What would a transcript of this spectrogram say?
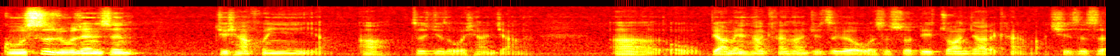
股市如人生，就像婚姻一样啊。这就是我想讲的啊。表面上看上去，这个我是说对庄家的看法，其实是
